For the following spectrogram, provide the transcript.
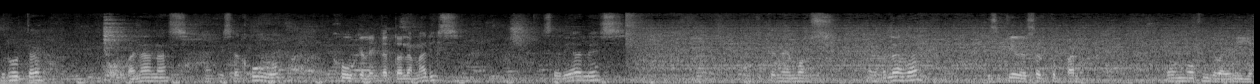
Fruta, bananas, aquí está el jugo, jugo que le encantó a la Maris, cereales. Aquí tenemos mermelada y si quieres hacer tu pan, un muffin de vainilla.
